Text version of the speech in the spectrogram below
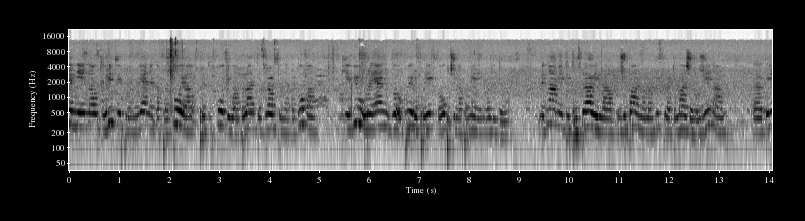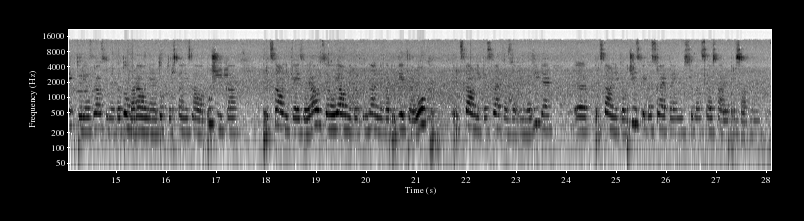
Pozdravljeni na otvoritvi prenovljenega platoja pred vhodi v ambulante zdravstvenega doma, ki je bil urejen v okviru projekta Občina po meri invalidov. Med nami bi pozdravila župana magistra Tomaža Rožena, eh, direktorja zdravstvenega doma Ravne dr. Stanislava Pušnika, predstavnike izvajalcev javnega komunalnega podjetja LOK, predstavnike sveta za invalide, eh, predstavnike občinskega sveta in seveda vse ostale prisotne.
